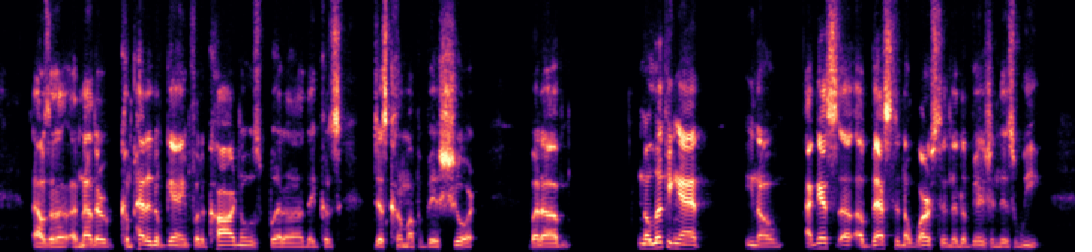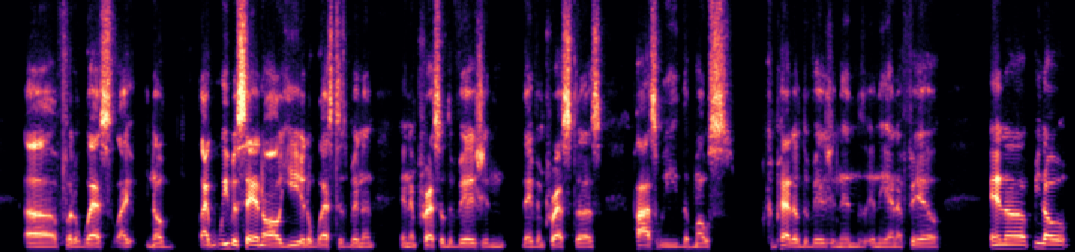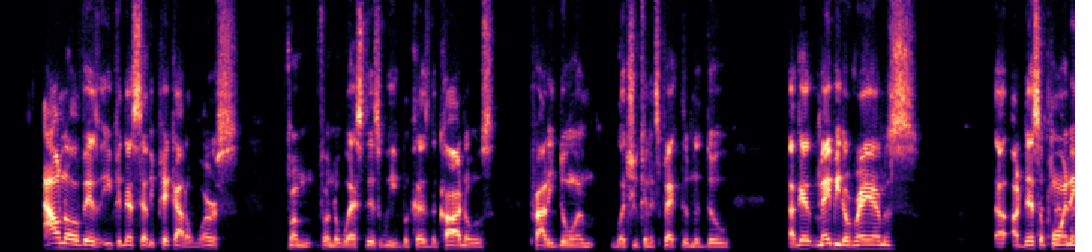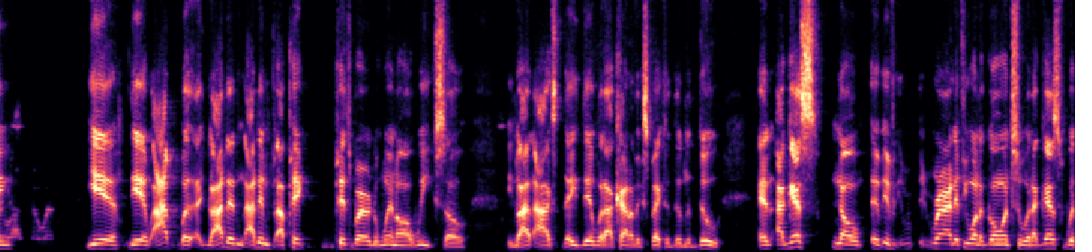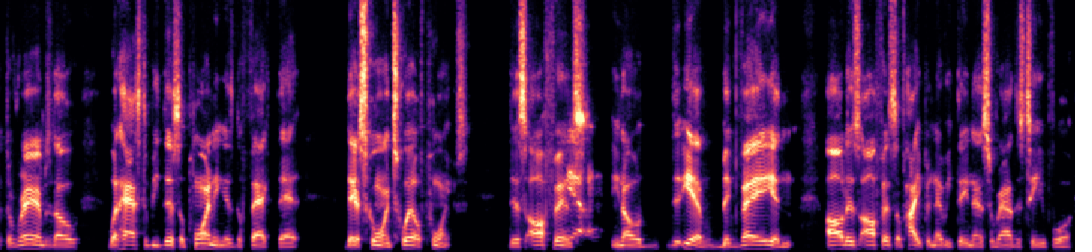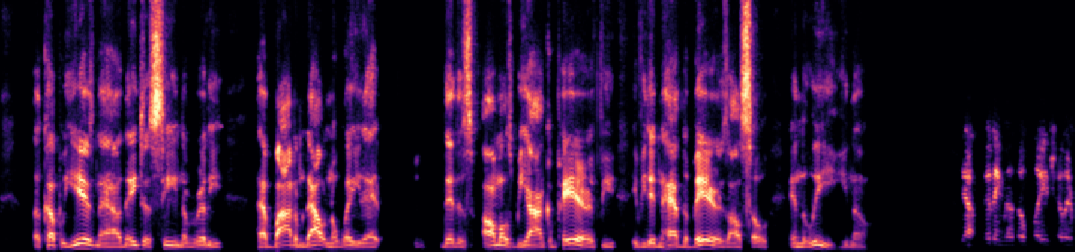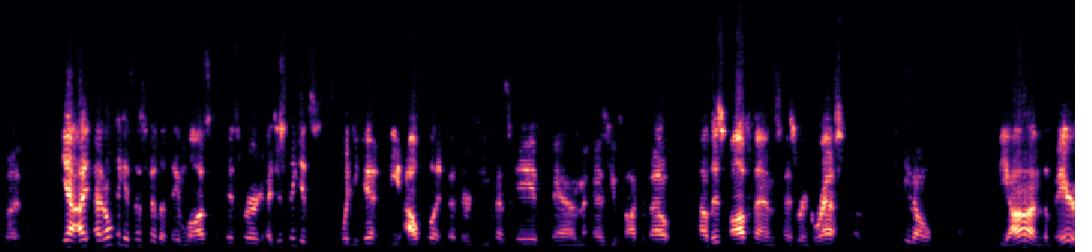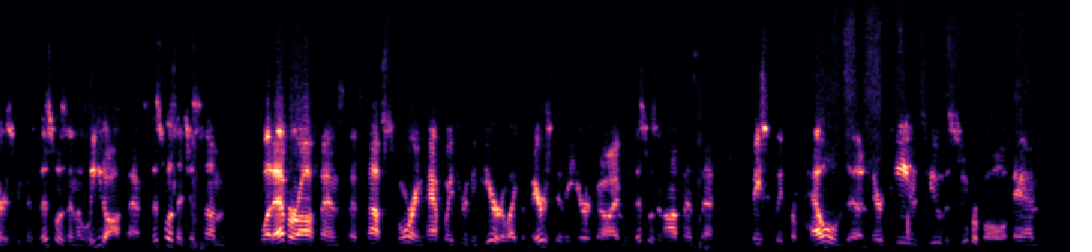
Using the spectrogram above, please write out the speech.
That was a, another competitive game for the Cardinals, but uh, they could just come up a bit short. But um, you know, looking at you know I guess a, a, best and a worst in the division this week uh, for the West. Like you know, like we've been saying all year, the West has been an, an impressive division. They've impressed us, possibly the most competitive division in the, in the NFL. And uh, you know, I don't know if you could necessarily pick out a worse from from the West this week because the Cardinals probably doing what you can expect them to do I guess maybe the Rams uh, are disappointing. Yeah, yeah. I but I didn't. I didn't. I picked Pittsburgh to win all week, so you know, I, I they did what I kind of expected them to do, and I guess you know, if, if Ryan, if you want to go into it, I guess with the Rams though, what has to be disappointing is the fact that they're scoring twelve points. This offense, yeah. You know, the, yeah, McVay and all this offensive hype and everything that surrounds this team for a couple years now, they just seem to really have bottomed out in a way that that is almost beyond compare if you if you didn't have the Bears also in the league, you know. Yeah, fitting that they'll play each other, but yeah, I, I don't think it's necessarily that they lost to Pittsburgh. I just think it's when you get the output that their defense gave, and as you've talked about, how this offense has regressed, you know, beyond the Bears because this was an elite offense. This wasn't just some whatever offense that stopped scoring halfway through the year like the Bears did a year ago. I mean, this was an offense that basically propelled uh, their team to the Super Bowl and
